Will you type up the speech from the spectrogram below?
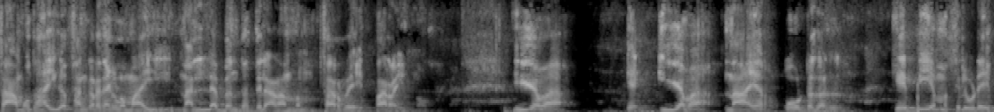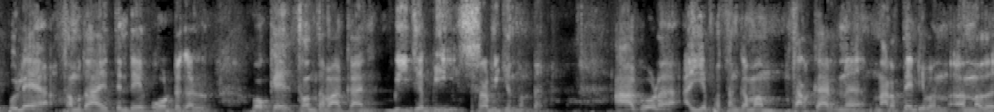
സാമുദായിക സംഘടനകളുമായി നല്ല ബന്ധത്തിലാണെന്നും സർവേ പറയുന്നു. ഇഴവ ഇഴവ നായർ വോട്ടുകൾ കെ പി എം എസിലൂടെ പുലയ സമുദായത്തിന്റെ വോട്ടുകൾ ഒക്കെ സ്വന്തമാക്കാൻ ബി ജെ പി ശ്രമിക്കുന്നുണ്ട്. ആഗോള അയ്യപ്പ സംഗമം സർക്കാരിന് നടത്തേണ്ടി വന്നത്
